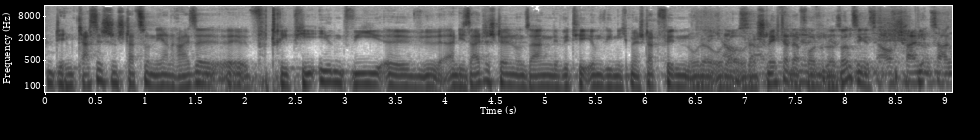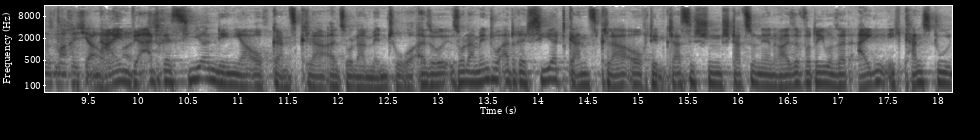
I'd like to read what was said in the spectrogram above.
den klassischen stationären Reisevertrieb hier irgendwie äh, an die Seite stellen und sagen, der wird hier irgendwie nicht mehr stattfinden oder, oder, oder schlechter viele, davon viele oder sonstiges. Aufschreiben und sagen, das mache ich ja auch. Nein, wir adressieren den ja auch ganz klar als Solamento. Also Solamento adressiert ganz klar auch den klassischen stationären Reisevertrieb und sagt, eigentlich kannst du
